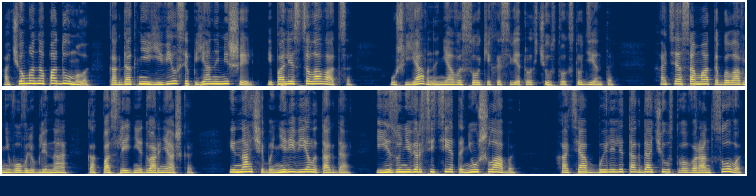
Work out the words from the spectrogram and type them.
О чем она подумала, когда к ней явился пьяный Мишель и полез целоваться? Уж явно не о высоких и светлых чувствах студента, хотя сама-то была в него влюблена, как последняя дворняжка. Иначе бы не ревела тогда и из университета не ушла бы. Хотя были ли тогда чувства Воронцова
